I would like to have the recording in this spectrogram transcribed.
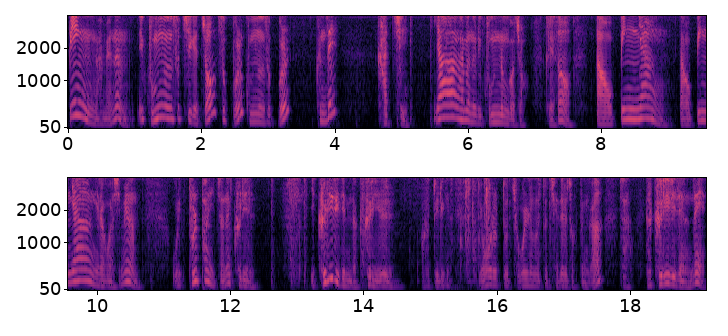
삥 하면은 이 굽는 숯이겠죠. 숯불, 굽는 숯불. 근데 같이 양 하면 우리 굽는 거죠. 그래서 따오 삥양, 따오 삥양이라고 하시면 우리 불판 있잖아요. 그릴. 이 그릴이 됩니다. 그릴. 아, 또 이렇게 영어를 또 적으려면 또 제대로 적든가. 자, 그래서 그릴이 되는데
